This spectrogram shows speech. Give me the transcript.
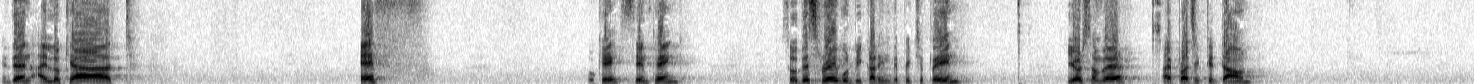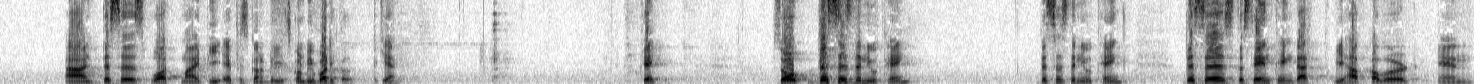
and then I look at F okay same thing. So, this ray would be cutting the picture plane here somewhere I project it down and this is what my BF is going to be it is going to be vertical again. Okay. So, this is the new thing this is the new thing this is the same thing that we have covered in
